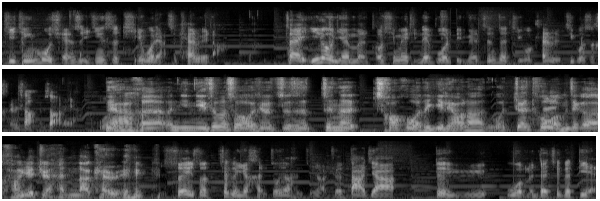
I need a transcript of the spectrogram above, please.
基金目前是已经是提过两次 carry 了。在一六年猛投新媒体那波里面，真正提过 carry 的机构是很少很少的呀。对啊，很你你这么说，我就只是真的超乎我的意料了。我居然投我们这个行业，居然还能拿 carry。所以说这个也很重要很重要，就大家对于我们的这个点，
